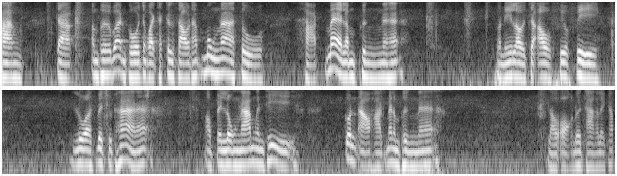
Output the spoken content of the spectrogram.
ทางจากอำเภอบ้านโพจังหวัดฉะเชิงเซานะครับ มุ่งหน้าสู่หาดแม่ลำพึงนะฮะวันนี้เราจะเอาฟิลฟีรัว11.5 นะฮะเอาไปลงน้ำกันที่ก้นอ่าวหาดแม่ลำพึงนะฮะเราออกเดินทางกันเลยครับ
